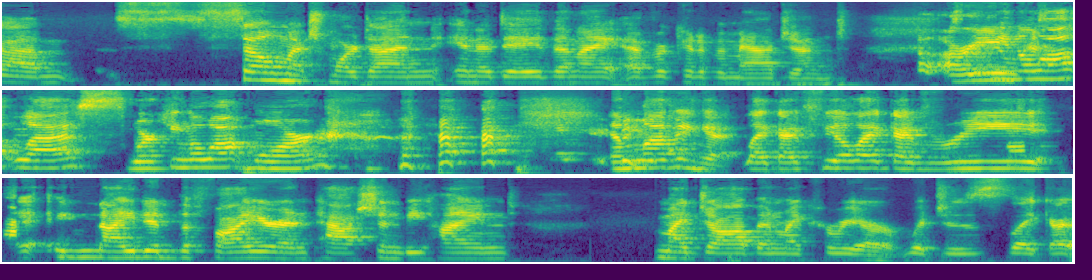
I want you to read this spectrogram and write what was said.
um, so much more done in a day than I ever could have imagined. Are you a lot less, working a lot more, and loving it? Like I feel like I've reignited the fire and passion behind my job and my career, which is like I,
